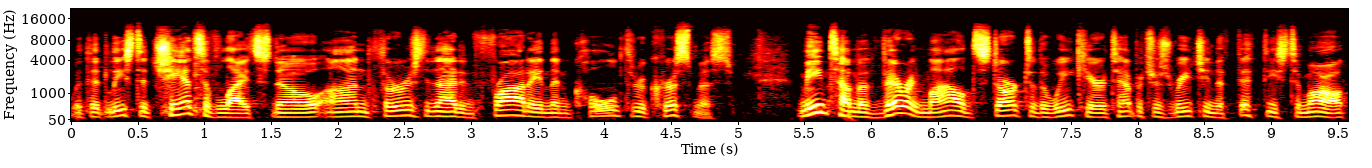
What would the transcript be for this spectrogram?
with at least a chance of light snow on Thursday night and Friday and then cold through Christmas. Meantime, a very mild start to the week here. Temperatures reaching the 50s tomorrow.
